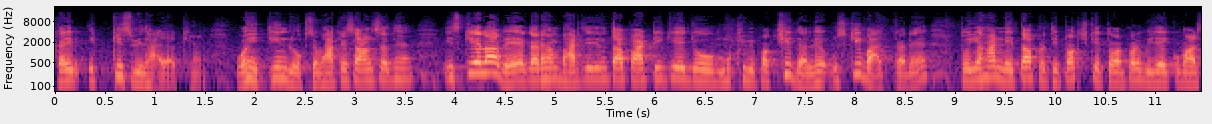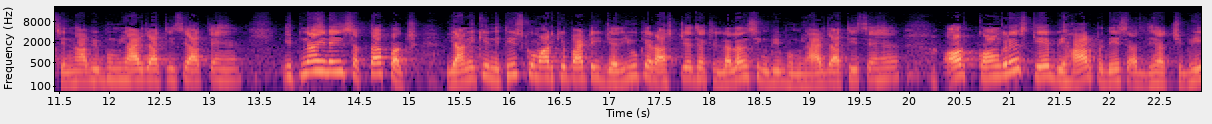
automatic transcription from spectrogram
करीब 21 विधायक हैं। वहीं तीन लोकसभा के सांसद हैं। इसके अलावे अगर हम भारतीय जनता पार्टी के जो मुख्य विपक्षी दल है, उसकी बात करें तो यहाँ नेता प्रतिपक्ष के तौर पर विजय कुमार सिन्हा भी भूमिहार जाति से आते हैं। इतना ही नहीं सत्ता पक्ष यानी कि नीतीश कुमार की पार्टी, जदयू के राष्ट्रीय अध्यक्ष ललन सिंह भी भूमिहार जाति से हैं, और कांग्रेस के बिहार प्रदेश अध्यक्ष भी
